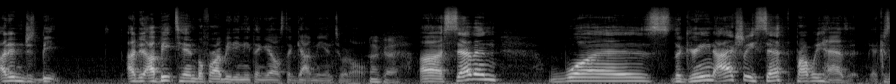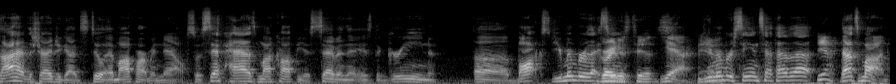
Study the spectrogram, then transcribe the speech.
I didn't just beat. I, did, I beat ten before I beat anything else that got me into it all. Okay. Uh, seven was the green. I actually Seth probably has it because I have the strategy guide still at my apartment now. So Seth has my copy of seven that is the green uh, box. Do you remember that? Greatest scene? hits. Yeah. Do you remember seeing Seth have that? Yeah. That's mine,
